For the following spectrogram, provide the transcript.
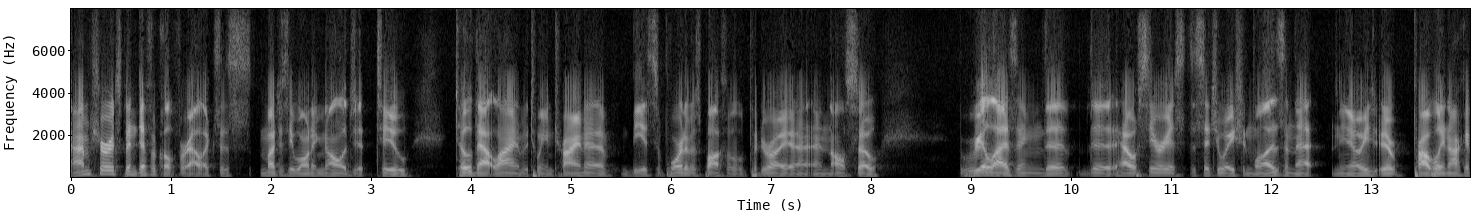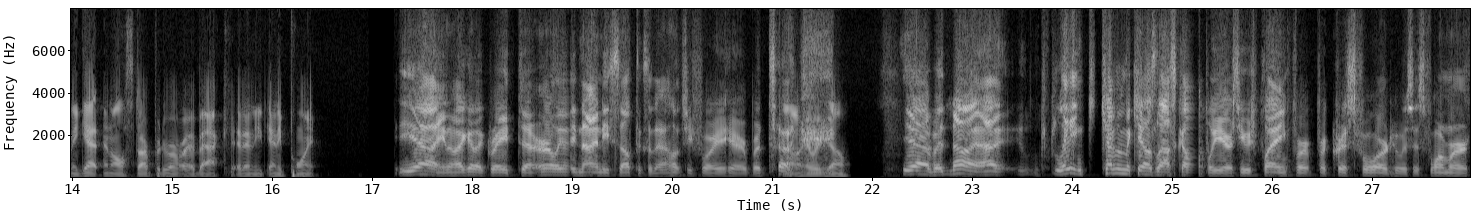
I'm sure it's been difficult for Alex, as much as he won't acknowledge it, to toe that line between trying to be as supportive as possible of Pedroia and also realizing the the how serious the situation was and that you know you're probably not going to get an all-star Pedroia back at any any point. Yeah, you know I got a great uh, early '90s Celtics analogy for you here, but uh, oh, here we go. Yeah, but no, I, late in Kevin McHale's last couple years, he was playing for for Chris Ford, who was his former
